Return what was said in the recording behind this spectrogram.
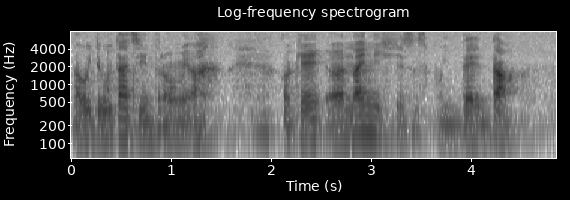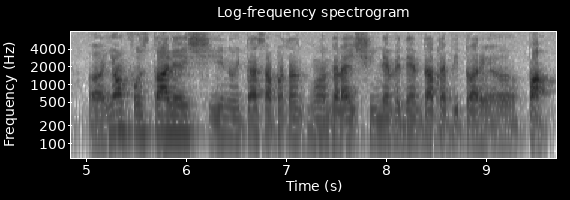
Dar uite, uitați intră lumea. ok? Uh, n-ai nici ce să spui, de da. Uh, eu am fost Ale și nu uitați să apăsați butonul de like și ne vedem data viitoare. Uh, pa!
